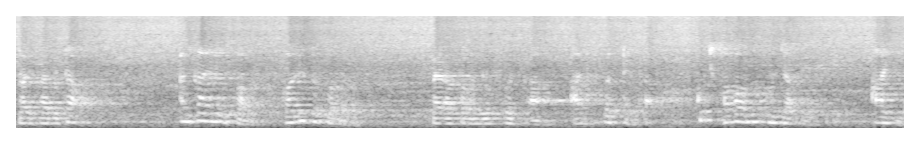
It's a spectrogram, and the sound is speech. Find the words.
ट्राइसाबिटा अल्कालियोसॉर कॉलिटोसॉर पैरासोरोलोफस का आधिपत्य था। कुछ हवा में उड़ जाते थे। आइए,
